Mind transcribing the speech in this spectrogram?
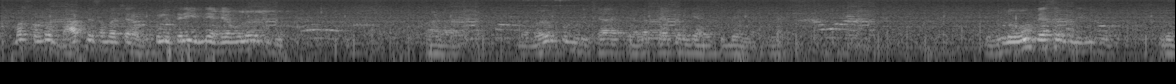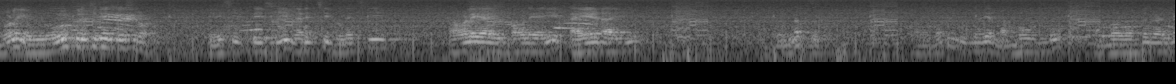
நம்ம சொல்றோம் நாட்டு சமாச்சாரம் உங்களுக்கு தெரியும் என்ன எவ்வளவு இருக்குது. ஆனா இந்த வகுப்பு முடிச்சா இதெல்லாம் பேச வேண்டிய அவசியமே இல்லை. இவ்வளவோ பேசுறது நின்று இது போல எவ்வளவோ பிரச்சனையை பேசுறோம். பேசி பேசி நினைச்சு நினைச்சு கவலையாகி கவலையாகி டயர்டாகி என்ன பிரச்சனை? நம்ம உண்டு நம்ம வந்தவங்க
